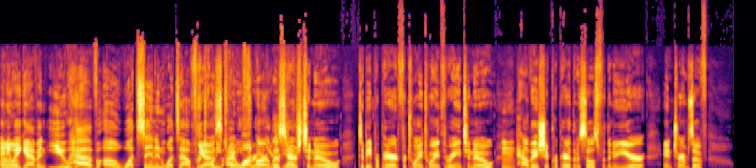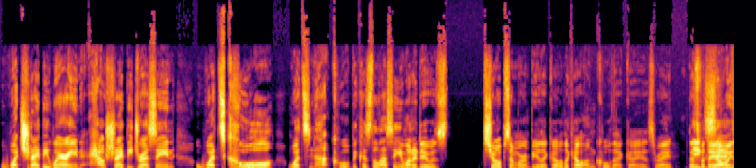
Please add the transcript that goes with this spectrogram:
Anyway, um, Gavin, you have uh, what's in and what's out for yes, 2023. I want our here, listeners yes? to know to be prepared for 2023 and to know Hmm. how they should prepare themselves for the new year in terms of what should I be wearing? How should I be dressing? What's cool? What's not cool? Because the last thing you want to do is show up somewhere and be like, "Oh, look how uncool that guy is," right? That's what they always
